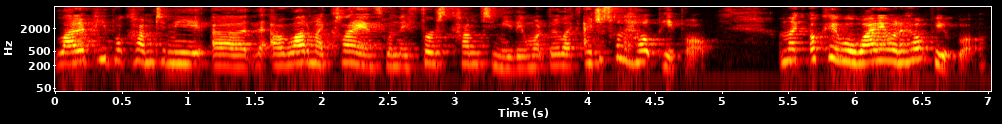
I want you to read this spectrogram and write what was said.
A lot of people come to me. Uh, a lot of my clients, when they first come to me, they want they're like, I just want to help people. I'm like, okay, well, why do you want to help people?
